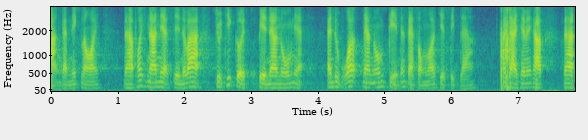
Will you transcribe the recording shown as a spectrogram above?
ต่างกันเล็กน้อยนะเพราะฉะนั้นเนี่ยเห็นได้ว่าจุดที่เกิดเปลี่ยนแนวโน้มเนี่ยแอนดูบอกว่าแนวโน้มเปลี่ยนตั้งแต่ 270 แล้ว เข้าใจใช่ไหมครับนะฮะ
